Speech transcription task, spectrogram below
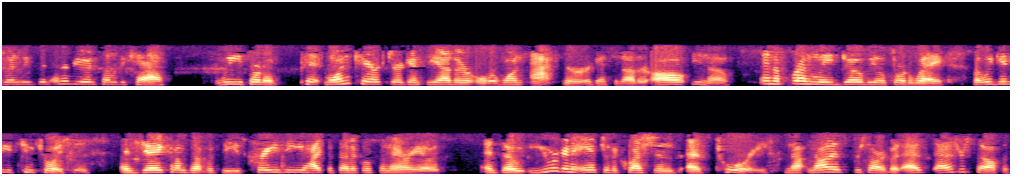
when we've been interviewing some of the cast, we sort of pit one character against the other or one actor against another, all you know, in a friendly, jovial sort of way. But we give you two choices, and Jay comes up with these crazy hypothetical scenarios. And so you are going to answer the questions as Tory, not not as Broussard, but as as yourself as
